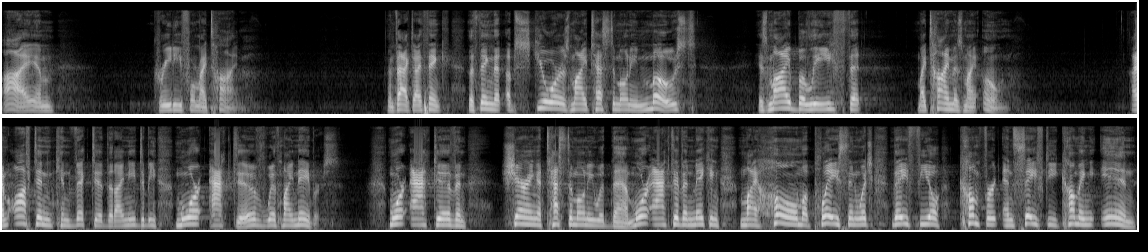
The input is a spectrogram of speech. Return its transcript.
I am greedy for my time. In fact, I think the thing that obscures my testimony most is my belief that my time is my own. I'm often convicted that I need to be more active with my neighbors, more active in sharing a testimony with them, more active in making my home a place in which they feel comfort and safety coming in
